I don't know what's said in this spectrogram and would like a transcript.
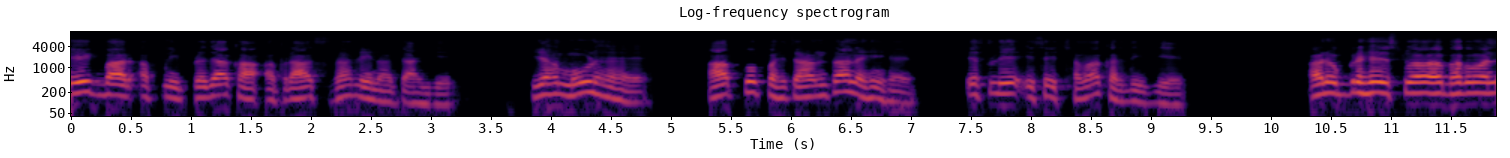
एक बार अपनी प्रजा का अपराध सह लेना चाहिए। यह मूढ़ है, आपको पहचानता नहीं है, इसलिए इसे क्षमा कर दीजिए। अनुग्रह स्व भगवन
